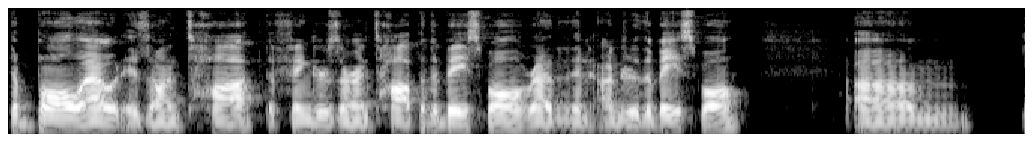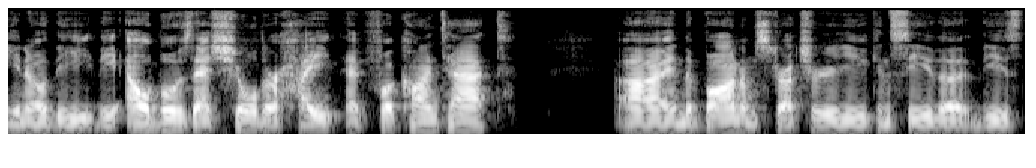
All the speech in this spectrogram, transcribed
the ball out is on top. The fingers are on top of the baseball rather than under the baseball. Um, you know, the the elbows at shoulder height at foot contact. Uh, in the bottom structure, you can see the these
